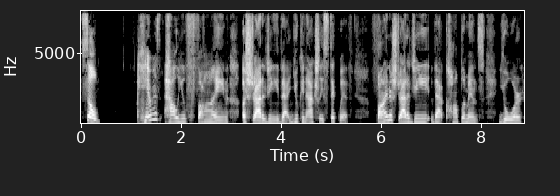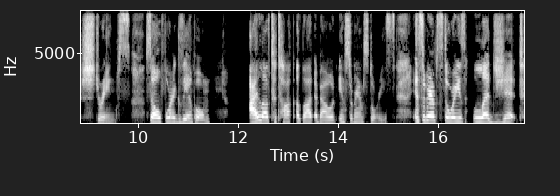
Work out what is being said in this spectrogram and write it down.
So here is how you find a strategy that you can actually stick with find a strategy that complements your strengths. So, for example, I love to talk a lot about Instagram stories. Instagram stories legit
